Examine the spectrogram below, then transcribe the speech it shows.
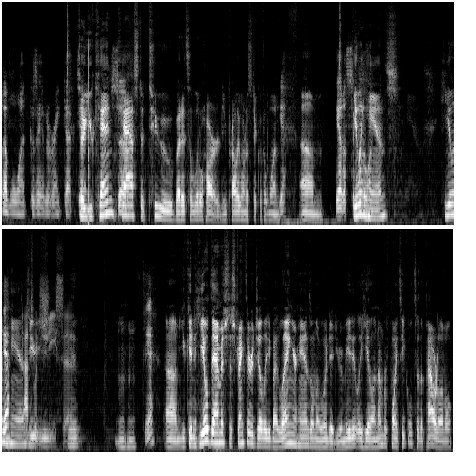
level one because I haven't ranked up. So yet. you can So- cast a two, but it's a little hard. You probably want to stick with a one. Yeah. Um, yeah, let's stick healing with the one. hands. Healing Yeah. hands. That's you, what she said. mm-hmm Yeah. Um, you can heal damage to strength or agility by laying your hands on the wounded. You immediately heal a number of points equal to the power level.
